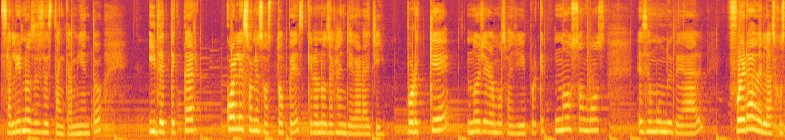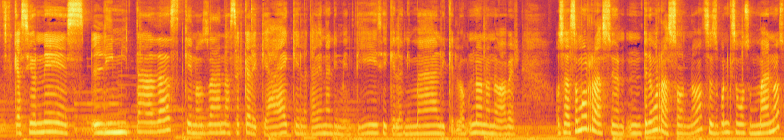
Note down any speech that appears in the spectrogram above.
salirnos de ese estancamiento y detectar cuáles son esos topes que no nos dejan llegar allí. ¿Por qué no llegamos allí? ¿Por qué no somos ese mundo ideal? Fuera de las justificaciones limitadas que nos dan acerca de que hay que la cadena alimenticia y que el animal y que lo... No, no, no, a ver. O sea, somos razón, tenemos razón, ¿no? Se supone que somos humanos,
